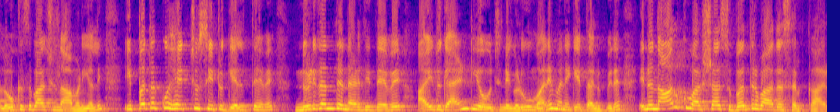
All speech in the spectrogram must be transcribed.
ಲೋಕಸಭಾ ಚುನಾವಣೆಯಲ್ಲಿ ಇಪ್ಪತ್ತಕ್ಕೂ ಹೆಚ್ಚು ಸೀಟು ಗೆಲ್ತೇವೆ ನುಡಿದಂತೆ ನಡೆದಿದ್ದೇವೆ ಐದು ಗ್ಯಾರಂಟಿ ಯೋಜನೆಗಳು ಮನೆ ಮನೆಗೆ ತಲುಪಿದೆ. ಇನ್ನು ನಾಲ್ಕು ವರ್ಷ ಸುಭದ್ರವಾದ ಸರ್ಕಾರ.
